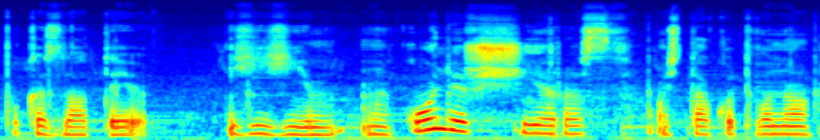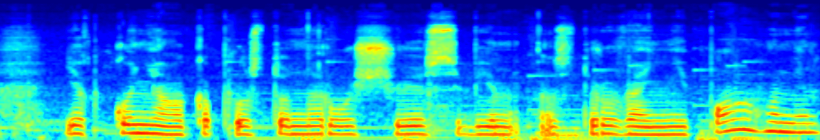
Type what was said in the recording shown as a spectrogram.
показати її колір ще раз. Ось так от вона, як коняка, просто нарощує собі здоровенні пагони.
